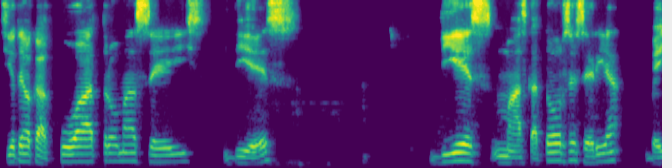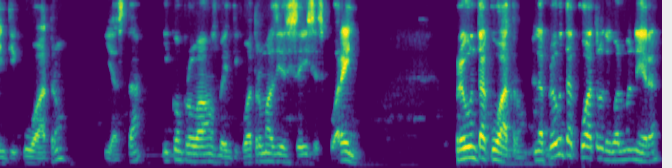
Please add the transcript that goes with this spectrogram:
Si yo tengo acá 4 más 6, 10. 10 más 14 sería 24. Ya está. Y comprobamos 24 más 16 es 40. Pregunta 4. En la pregunta 4, de igual manera,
